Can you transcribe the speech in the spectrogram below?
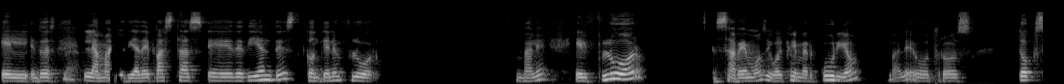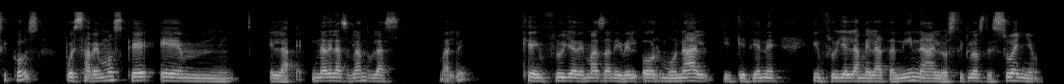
El, entonces, la mayoría de pastas eh, de dientes contienen flúor, ¿vale? El flúor, sabemos, igual que el mercurio, ¿vale? Otros tóxicos, pues sabemos que em, una de las glándulas, ¿vale? Que influye además a nivel hormonal y que tiene, influye en la melatonina, en los ciclos de sueño,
